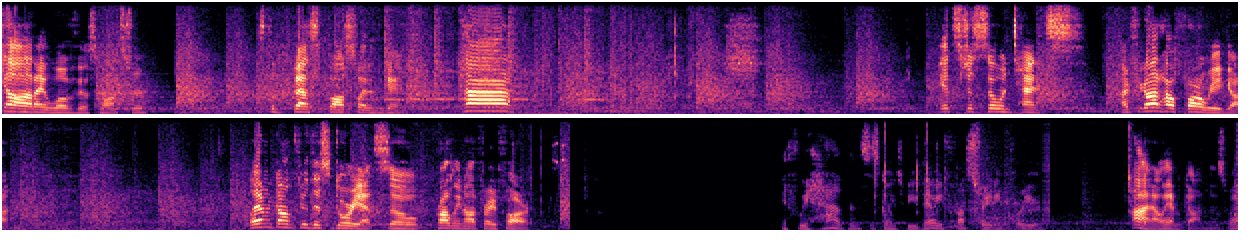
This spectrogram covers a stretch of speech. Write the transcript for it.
God, I love this monster. It's the best boss fight in the game. Ha! It's just so intense. I forgot how far we had gotten. I haven't gone through this door yet, so probably not very far. If we have, then this is going to be very frustrating for you. Ah, no, we haven't gotten this way.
